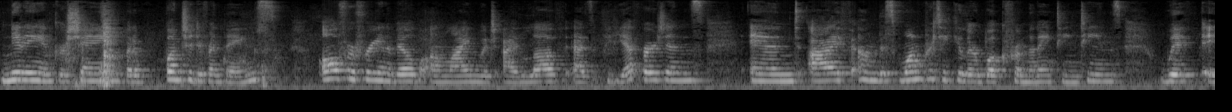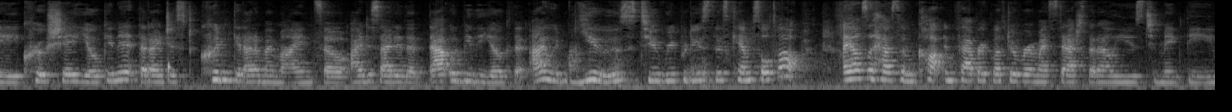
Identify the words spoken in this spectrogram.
knitting and crocheting, but a bunch of different things all for free and available online, which I love as PDF versions. And I found this one particular book from the 19 teens with a crochet yoke in it that I just couldn't get out of my mind. So I decided that that would be the yoke that I would use to reproduce this camisole top. I also have some cotton fabric left over in my stash that I'll use to make the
